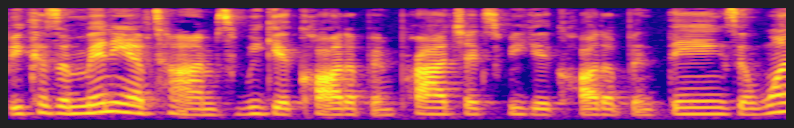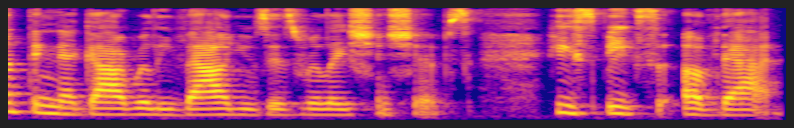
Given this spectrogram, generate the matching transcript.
Because of many of times we get caught up in projects, we get caught up in things. And one thing that God really values is relationships. He speaks of that.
